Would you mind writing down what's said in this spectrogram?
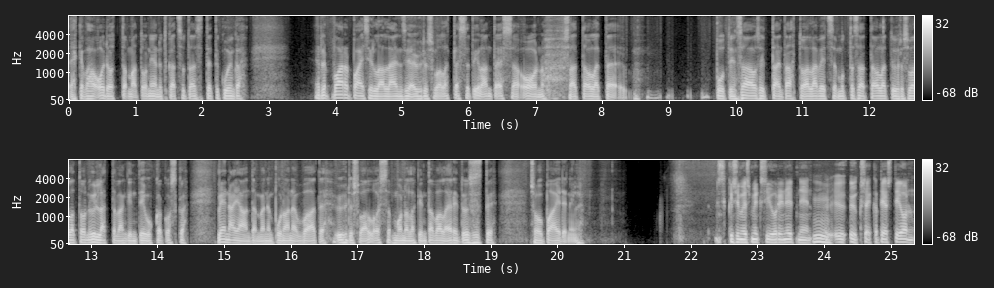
ehkä vähän odottamaton. Ja nyt katsotaan sitten, että kuinka varpaisilla länsi ja Yhdysvallat tässä tilanteessa on. Saattaa olla, että Putin saa osittain tahtoa lävitse, mutta saattaa olla, että Yhdysvallat on yllättävänkin tiukka, koska Venäjä on tämmöinen punainen vaate Yhdysvalloissa monellakin tavalla, erityisesti Joe Bidenille kysymys, miksi juuri nyt, niin hmm. y- yksi seikka tietysti on,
